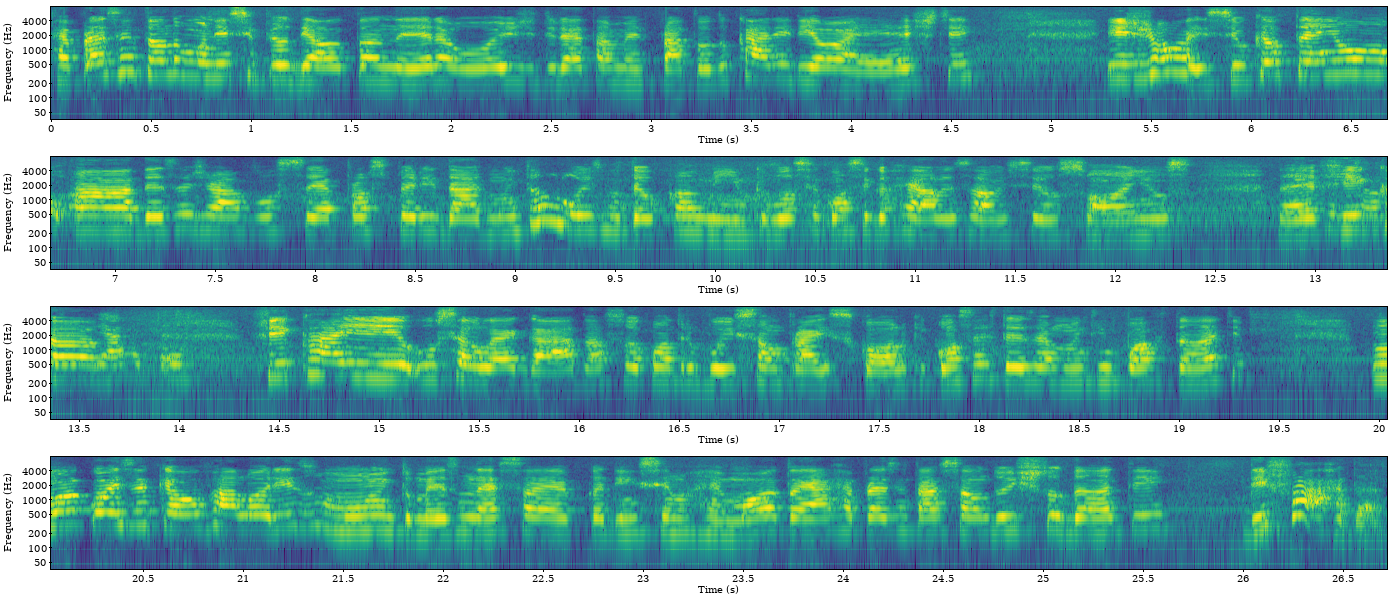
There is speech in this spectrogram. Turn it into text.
Representando o município de Altaneira hoje, diretamente para todo o Cariri Oeste. E Joyce, o que eu tenho a desejar a você é prosperidade, muita luz no teu caminho, que você consiga realizar os seus sonhos. Né? Fica. Obrigada Fica aí o seu legado, a sua contribuição para a escola, que com certeza é muito importante. Uma coisa que eu valorizo muito, mesmo nessa época de ensino remoto, é a representação do estudante de farda.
